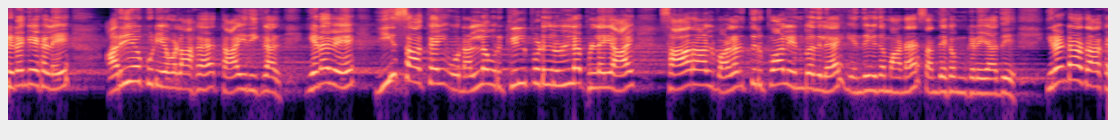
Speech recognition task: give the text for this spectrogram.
கிடங்கைகளை அறியக்கூடியவளாக தாய் இருக்கிறாள். எனவே ஈசாக்கை ஒரு நல்ல ஒரு கீழ்ப்படுதலுள்ள பிள்ளையாய் சாரால் வளர்த்திருப்பாள் என்பதில் எந்த விதமான சந்தேகமும் கிடையாது. இரண்டாவதாக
